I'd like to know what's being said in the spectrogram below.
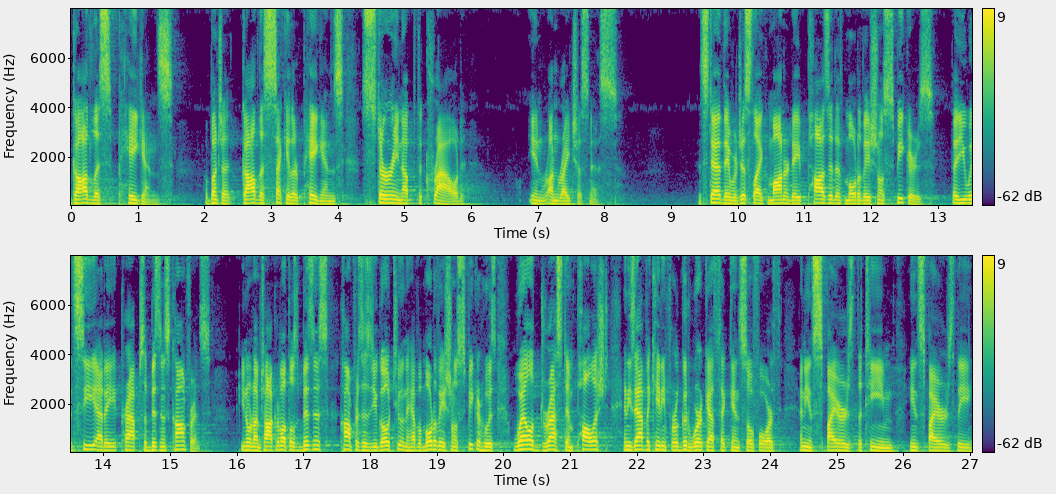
godless pagans, a bunch of godless secular pagans stirring up the crowd in unrighteousness. Instead, they were just like modern day positive motivational speakers that you would see at a perhaps a business conference. You know what I'm talking about? Those business conferences you go to, and they have a motivational speaker who is well dressed and polished, and he's advocating for a good work ethic and so forth, and he inspires the team, he inspires the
